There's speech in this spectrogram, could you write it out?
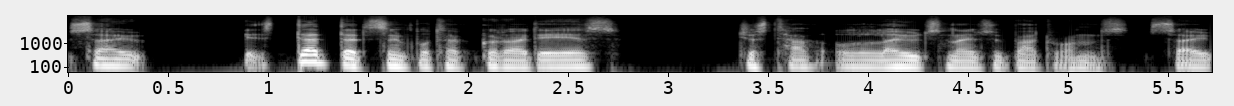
So it's dead, dead simple to have good ideas, just have loads and loads of bad ones. So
